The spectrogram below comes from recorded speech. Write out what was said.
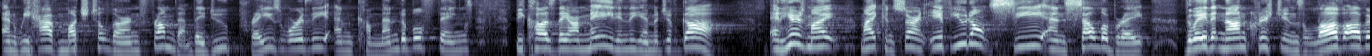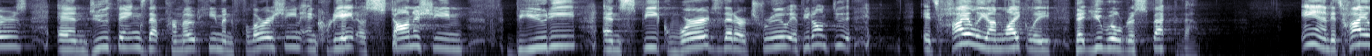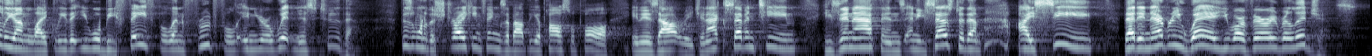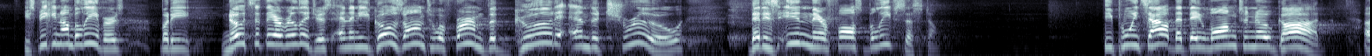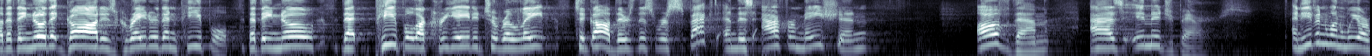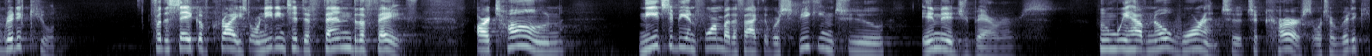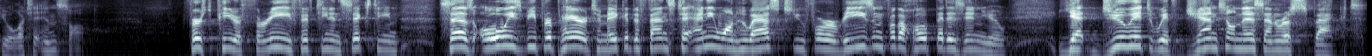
and we have much to learn from them. They do praiseworthy and commendable things because they are made in the image of God. And here's my, my concern if you don't see and celebrate the way that non Christians love others and do things that promote human flourishing and create astonishing beauty and speak words that are true, if you don't do that, it's highly unlikely that you will respect them. And it's highly unlikely that you will be faithful and fruitful in your witness to them. This is one of the striking things about the Apostle Paul in his outreach. In Acts 17, he's in Athens and he says to them, I see that in every way you are very religious. He's speaking to unbelievers, but he notes that they are religious, and then he goes on to affirm the good and the true that is in their false belief system. He points out that they long to know God, uh, that they know that God is greater than people, that they know that people are created to relate to God. There's this respect and this affirmation of them as image bearers. And even when we are ridiculed for the sake of Christ or needing to defend the faith, our tone needs to be informed by the fact that we're speaking to image bearers whom we have no warrant to, to curse or to ridicule or to insult. 1 Peter 3 15 and 16 says, Always be prepared to make a defense to anyone who asks you for a reason for the hope that is in you, yet do it with gentleness and respect,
